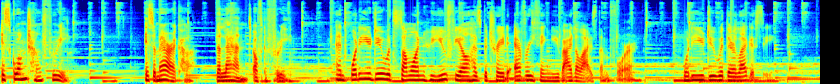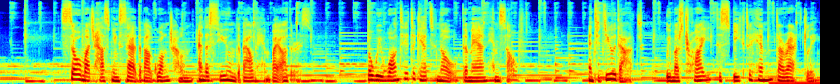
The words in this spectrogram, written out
Is Guangcheng free? Is America the land of the free? And what do you do with someone who you feel has betrayed everything you've idolized them for? What do you do with their legacy? So much has been said about Guangcheng and assumed about him by others. But we wanted to get to know the man himself. And to do that, we must try to speak to him directly.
